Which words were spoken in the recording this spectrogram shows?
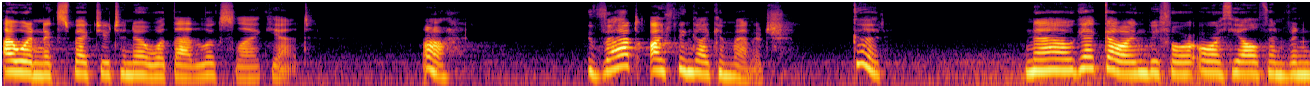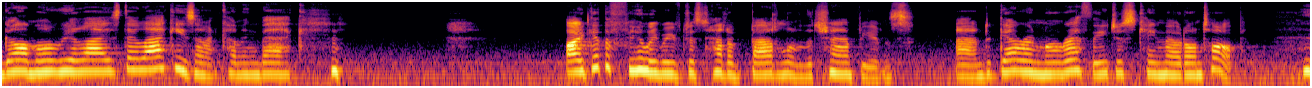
I wouldn't expect you to know what that looks like yet. Ah. That I think I can manage. Good. Now get going before Orthjolf and Vingalmo realize their lackeys aren't coming back. I get the feeling we've just had a battle of the champions, and Garan Marethi just came out on top.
